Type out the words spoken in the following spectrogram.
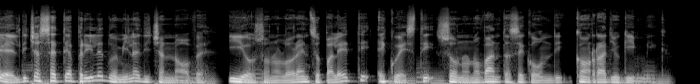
è il 17 aprile 2019. Io sono Lorenzo Paletti e questi sono 90 secondi con Radio Gimmick.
